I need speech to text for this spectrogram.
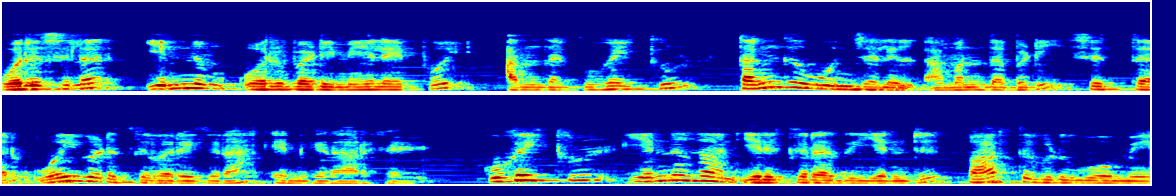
ஒரு சிலர் இன்னும் ஒருபடி மேலே போய் அந்த குகைக்குள் தங்க ஊஞ்சலில் அமர்ந்தபடி சித்தர் ஓய்வெடுத்து வருகிறார் என்கிறார்கள். குகைக்குள் என்னதான் இருக்கிறது என்று பார்த்து விடுவோமே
